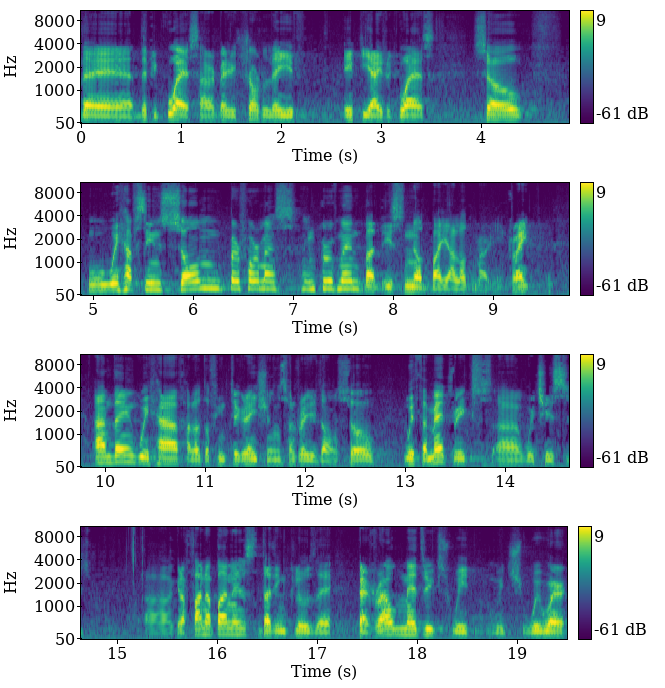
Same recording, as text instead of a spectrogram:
the, the requests are very short-lived API requests. So we have seen some performance improvement, but it's not by a lot margin, right? And then we have a lot of integrations already done. So with the metrics, uh, which is uh, Grafana panels, that includes the per route metrics, which, which we were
